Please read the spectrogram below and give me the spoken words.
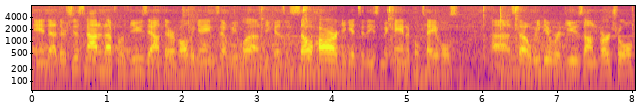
and uh, there's just not enough reviews out there of all the games that we love because it's so hard to get to these mechanical tables. Uh, so we do reviews on virtual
